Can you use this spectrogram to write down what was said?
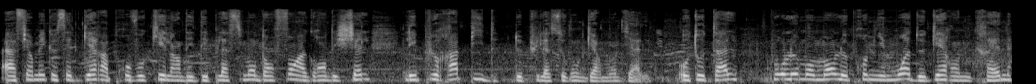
a affirmé que cette guerre a provoqué l'un des déplacements d'enfants à grande échelle les plus rapides depuis la Seconde Guerre mondiale. Au total, pour le moment, le premier mois de guerre en Ukraine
